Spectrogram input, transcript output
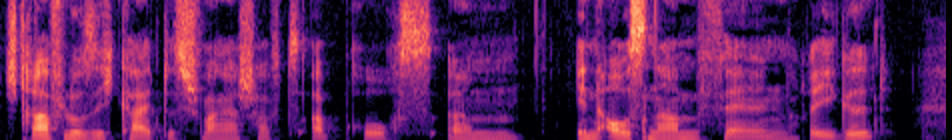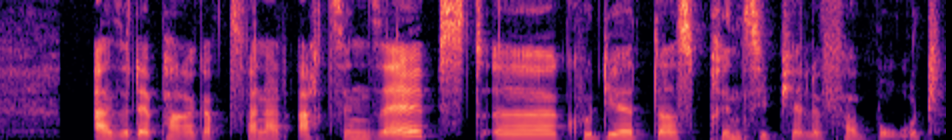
Straflosigkeit des Schwangerschaftsabbruchs ähm, in Ausnahmefällen regelt. Also der Paragraph 218 selbst äh, kodiert das prinzipielle Verbot.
